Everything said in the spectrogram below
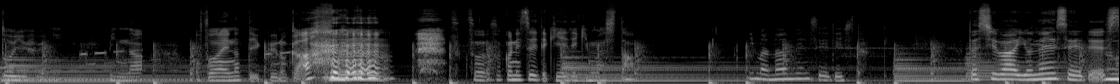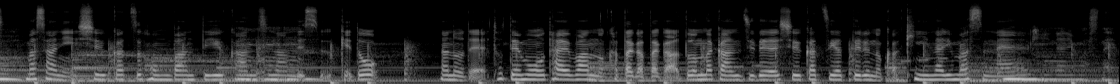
どういう風にみんな大人になっていくのか。うん。そそこについて聞いてきました。今何年生でした私は4年生です、うん。まさに就活本番っていう感じなんですけど、なのでとても台湾の方々がどんな感じで就活やってるのか気になりますね、うん気になりますね。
